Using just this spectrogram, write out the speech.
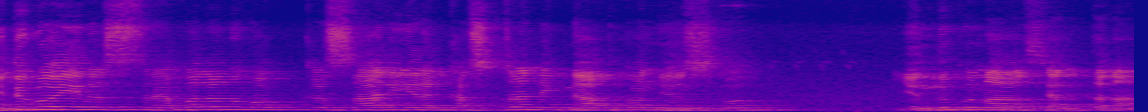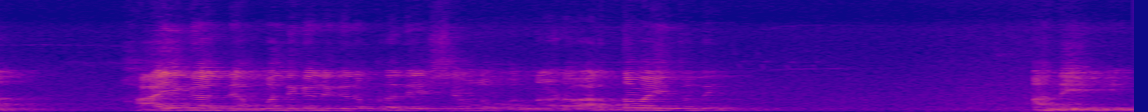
ఇదిగో ఈయన శ్రమలను ఒక్కసారి ఈయన కష్టాన్ని జ్ఞాపకం చేసుకో. ఎందుకు నా సెంతన హాయిగా నెమ్మది కలిగిన ప్రదేశంలో ఉన్నాడో అర్థమవుతుంది? అని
